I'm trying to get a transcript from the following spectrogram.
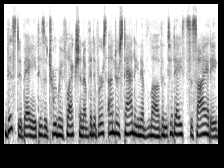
This debate is a true reflection of the diverse understanding of love in today's society.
